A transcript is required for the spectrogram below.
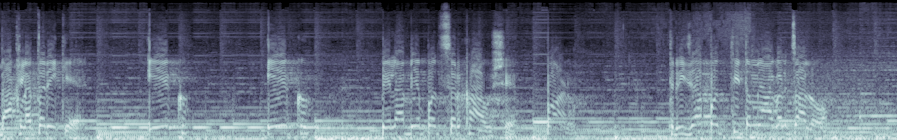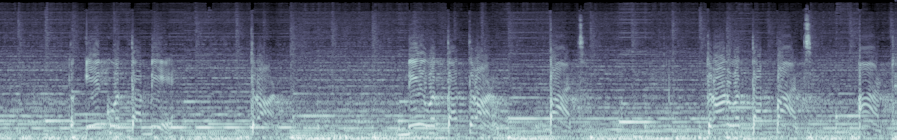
દાખલા તરીકે એક એક પેલા બે પદ સરખા આવશે. પણ ત્રીજા પદથી તમે આગળ ચાલો, તો એક વત્તા બે, ત્રણ. બે વત્તા ત્રણ, પાંચ. ત્રણ વત્તા પાંચ, આઠ.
